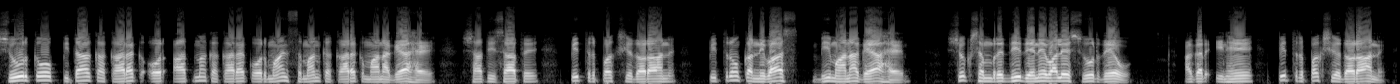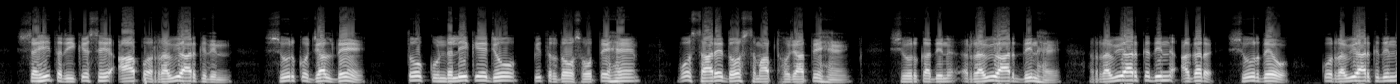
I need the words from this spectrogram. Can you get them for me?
सूर्य को पिता का कारक और आत्मा का कारक और मान सम्मान का कारक माना गया है। साथ ही साथ पितृपक्ष के दौरान पितरों का निवास भी माना गया है। सुख समृद्धि देने वाले सूर्यदेव अगर इन्हें पितृपक्ष के दौरान सही तरीके से आप रविवार के दिन सूर्य को जल दें तो कुंडली के जो पितृदोष होते हैं, वो सारे दोष समाप्त हो जाते हैं। सूर्य का दिन रविवार दिन है। रविवार के दिन अगर सूर्यदेव को रविवार के दिन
